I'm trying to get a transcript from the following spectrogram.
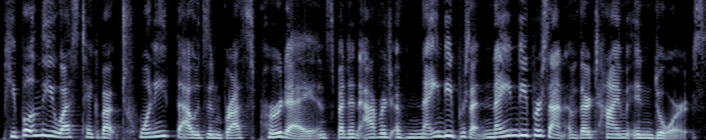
People in the US take about 20,000 breaths per day and spend an average of 90%, 90% of their time indoors.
